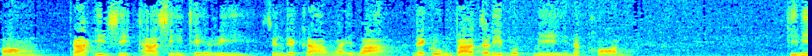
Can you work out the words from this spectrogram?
ของ พระอิสิทาสีเถรี ซึ่งได้กล่าวไว้ว่า ในกรุงปาตลีบุตรมีนคร ที่มี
